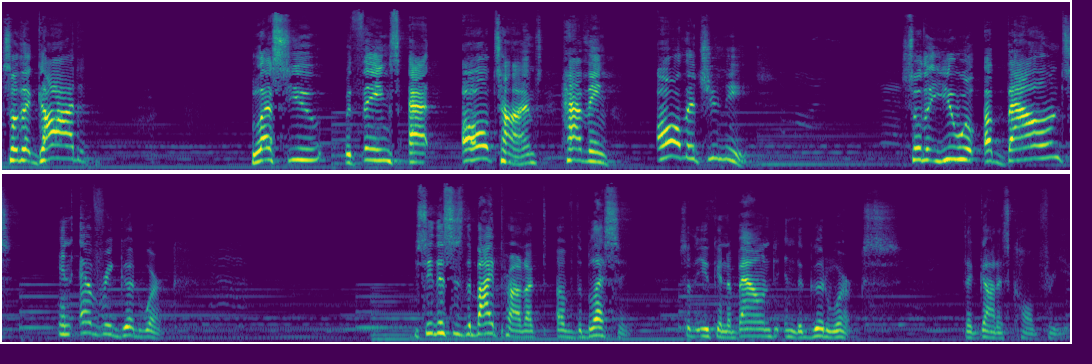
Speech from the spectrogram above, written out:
So that God bless you with things at all times, having all that you need, so that you will abound in every good work. You see, this is the byproduct of the blessing, so that you can abound in the good works that God has called for you.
